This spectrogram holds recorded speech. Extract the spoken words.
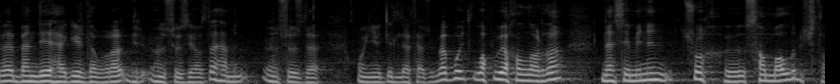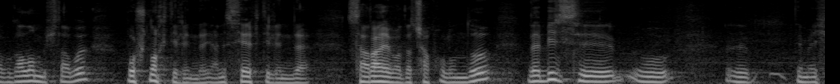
və Bəndiyə Həqir də ora bir ön söz yazdı. Həmin ön söz də 17 dildə tərcümə. Və bu lap bu yaxınlarda Nəsiminin çox e, samballı bir kitabı, qalın bir kitabı Boşnaq dilində, yəni serb dilində Sarayevoda çap olundu və biz e, o e, demək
